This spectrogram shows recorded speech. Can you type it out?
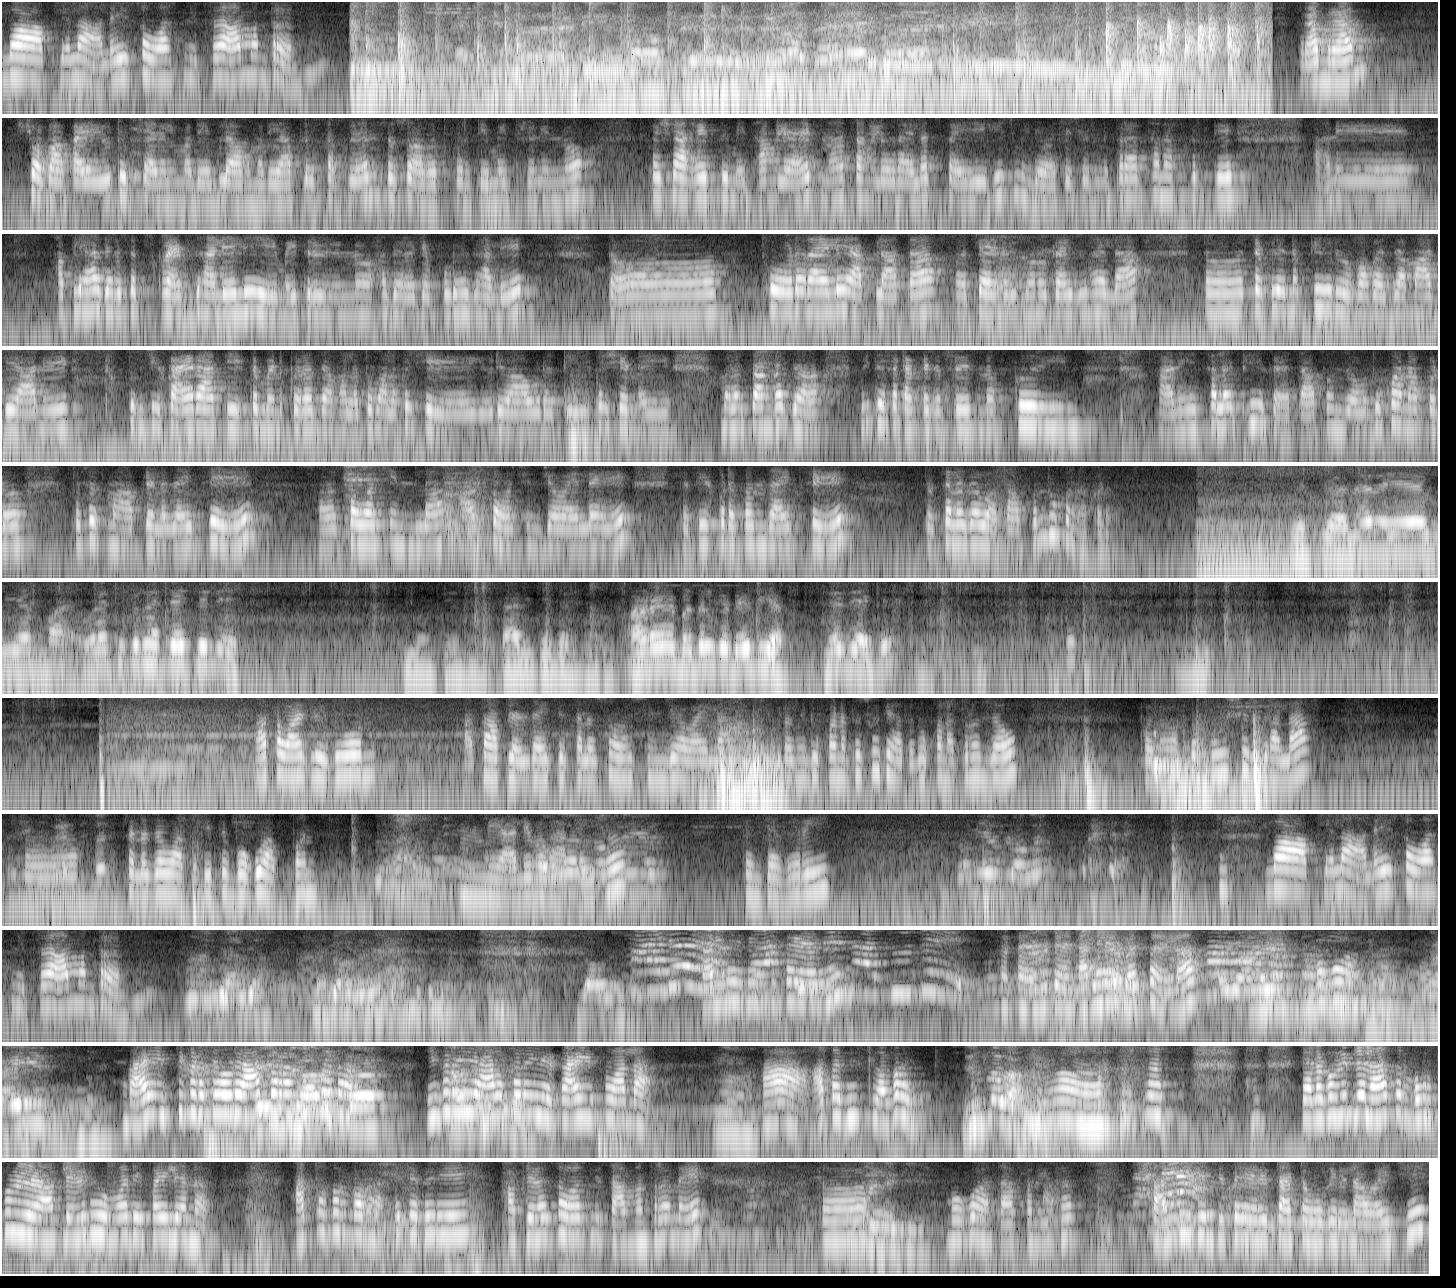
ला आपल्याला आलंय सवासणीचं आमंत्रण. राम राम. शोभा काळे यूट्यूब चॅनलमध्ये ब्लॉगमध्ये आपलं सगळ्यांचं स्वागत करते मैत्रिणींनो. कशा आहेत तुम्ही? चांगले आहेत ना? चांगलं राहायलाच पाहिजे हीच मी देवाच्या चरणी प्रार्थना करते. आणि आपले हजार सबस्क्राईब झालेले मैत्रिणींनो हजाराच्या पुढं झाले. तर थोडं राहिलं आहे आपलं आता चॅनल मोनोटाईज व्हायला. तर सगळे नक्की व्हिडिओ बघत जा माझे आणि तुमची काय राहते कमेंट करत जा. मला तुम्हाला कसे व्हिडिओ आवडतील कसे नाही मला सांगा जा. मी तसं टाकायचा प्रयत्न करीन. आणि चला ठीक आहे आता आपण जाऊ दुकानाकडं. तसंच मग आपल्याला जायचं आहे सवाशिनला. आज सवाशिन जेवायला आहे तर तिकडं पण जायचं आहे तर चला जाऊ आता आपण दुकानाकडं. तिकडे द्यायचे त्याची. अरे बदल के दे दिया। दे द्या की आता वाजले दोन. आता आपल्याला जायचे चला सवाशिन जेवायला. इकडं मी दुकानातच होते आता दुकानातूनच जाऊ. पण खूप उशीर झाला. तर चला जाऊ आता तिथे बघू आपण. मी आले बघा आता इथं त्यांच्या घरी. ला आपल्याला आलंय सवासणीचं आमंत्रण. चाललंय त्यांची तयारी? चटाई बिटाई टाकल्या बसायला. बघू. गाईस तिकडे तेवढे अंतरात दिसला इकडे ये आलकडे गाईस वाला हा. आता दिसला बाय दिसलं का. त्याला बघितलेलं असं भरपूर वेळा आपल्या व्हिडिओमध्ये पहिल्यांदा. आता पण बघा त्याच्या घरी आपल्याला सवासणीचं आमंत्रण आहे. तर बघू आता आपण इथं चालली त्यांची तयारी टाटा वगैरे लावायचे.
